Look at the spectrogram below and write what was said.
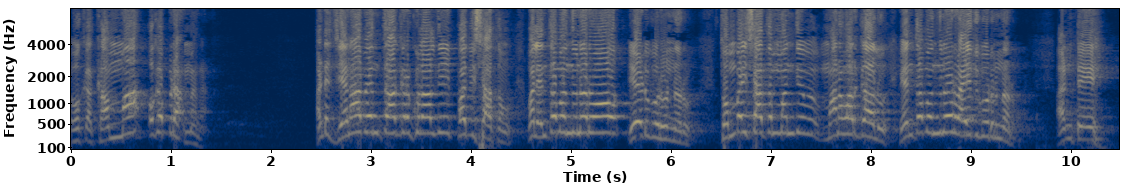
ఒక కమ్మ ఒక బ్రాహ్మణ. అంటే జనాభా ఎంత అగ్రకులాలది పది శాతం. వాళ్ళు ఎంతమంది ఉన్నారు? ఏడుగురు ఉన్నారు. తొంభై శాతం మంది మన వర్గాలు. ఎంతమంది ఉన్నారు? ఐదుగురు ఉన్నారు. అంటే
